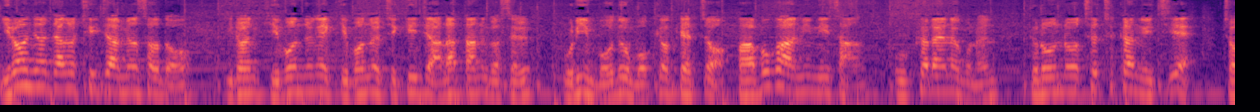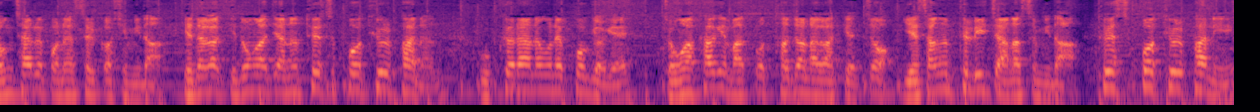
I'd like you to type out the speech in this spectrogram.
이런 현장을 취재하면서도 이런 기본 중의 기본을 지키지 않았다는 것을 우리 모두 목격했죠. 바보가 아닌 이상 우크라이나군은 드론으로 추측한 위치에 정찰을 보냈을 것입니다. 게다가 기동하지 않은 2S4 튤판은 우크라이나군의 포격에 정확하게 맞고 터져나갔겠죠. 예상은 틀리지 않았습니다. 2S4 튤판이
